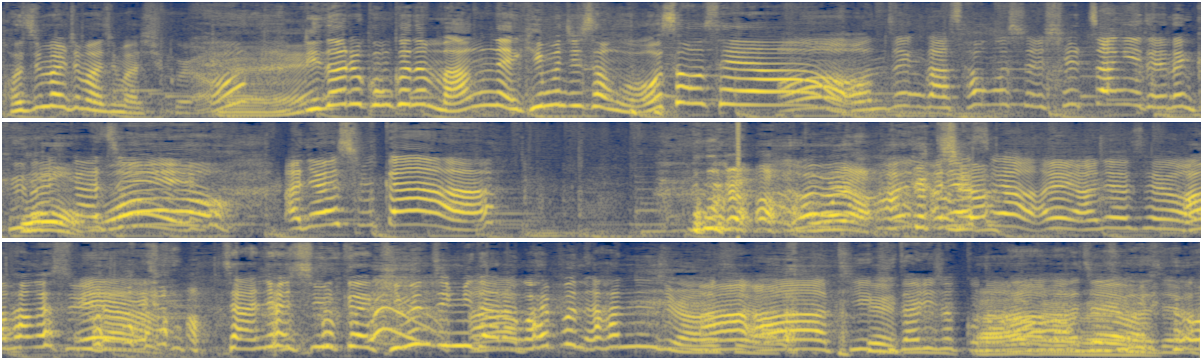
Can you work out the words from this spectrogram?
거짓말 좀 하지 마시고요. 네. 리더를 꿈꾸는 막내 김은지 성우 어서 오세요. 어, 언젠가 성우실 실장이 되는 그날까지 오. 안녕하십니까 뭐야, 뭐야. 끝이야? 안녕하세요 네 안녕하세요 아 반갑습니다. 자 안녕하십니까 김은지입니다라고 할뻔 하는 줄 알았어요. 아, 아, 뒤에 네. 기다리셨구나. 아, 아. 맞아요 맞아요.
